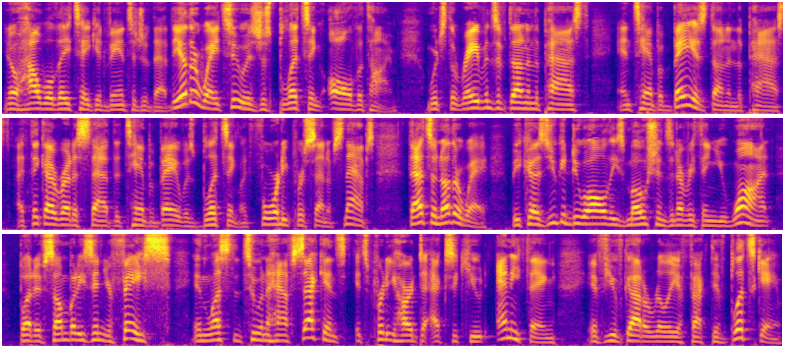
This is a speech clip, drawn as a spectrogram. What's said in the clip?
you know how will they take advantage of that the other way too is just blitzing all the time which the ravens have done in the past and tampa bay has done in the past i think i read a stat that tampa bay was blitzing like 40% of snaps that's another way because you could do all these motions and everything you want but if somebody's in your face in less than two and a half seconds, it's pretty hard to execute anything if you've got a really effective blitz game.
